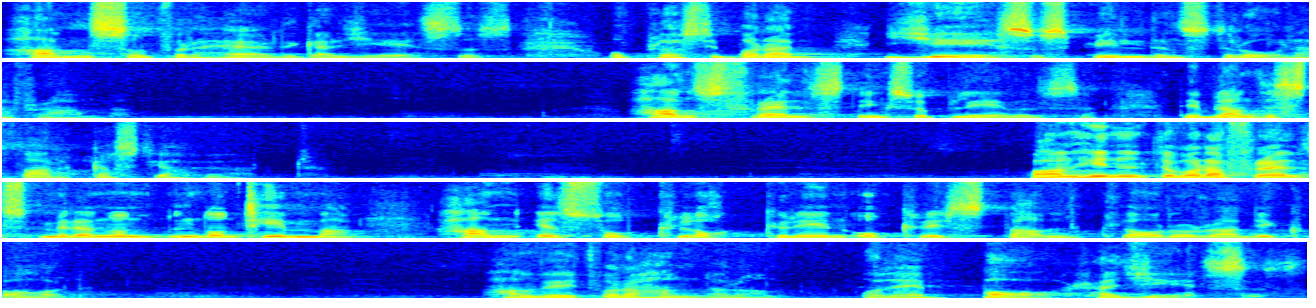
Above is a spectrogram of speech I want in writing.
han som förhärligar Jesus. Och plötsligt bara Jesusbilden strålar fram. Hans frälsningsupplevelse, det är bland det starkaste jag hört. Och han hinner inte vara frälst mer än någon, någon timma. Han är så klockren och kristallklar och radikal. Han vet vad det handlar om. Och det är bara Jesus.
